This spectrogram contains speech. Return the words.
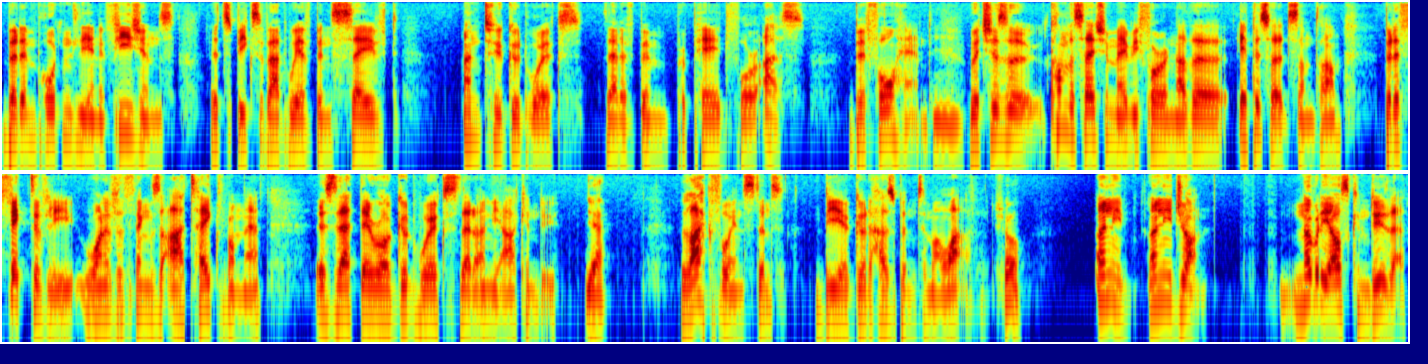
but importantly, in Ephesians, it speaks about we have been saved unto good works that have been prepared for us beforehand, Mm. which is a conversation maybe for another episode sometime. But effectively, one of the things that I take from that is that there are good works that only I can do. Yeah. Like, for instance, be a good husband to my wife. Sure. Only, only John. Nobody else can do that.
